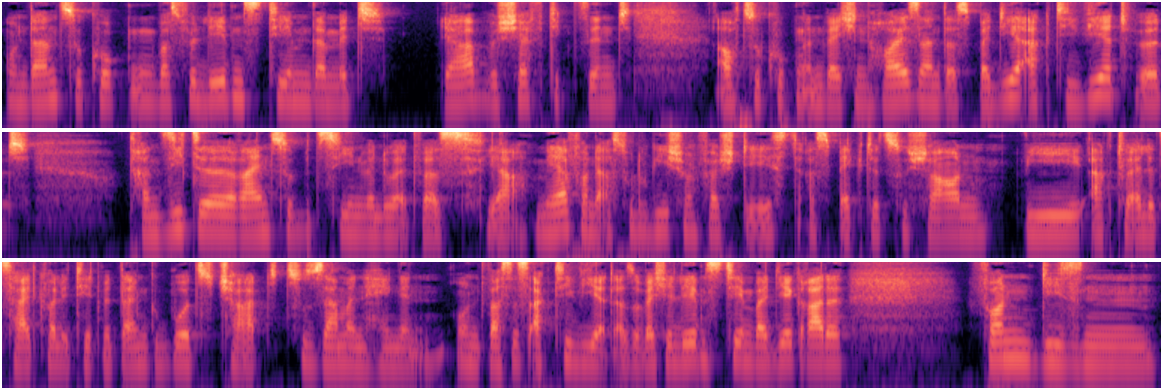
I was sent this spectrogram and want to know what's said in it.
und dann zu gucken, was für Lebensthemen damit ja beschäftigt sind auch zu gucken, in welchen Häusern das bei dir aktiviert wird, Transite reinzubeziehen, wenn du etwas ja mehr von der Astrologie schon verstehst, Aspekte zu schauen, wie aktuelle Zeitqualität mit deinem Geburtschart zusammenhängen und was es aktiviert, also welche Lebensthemen bei dir gerade von diesen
